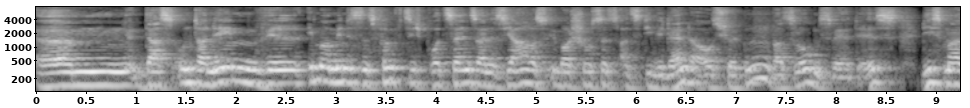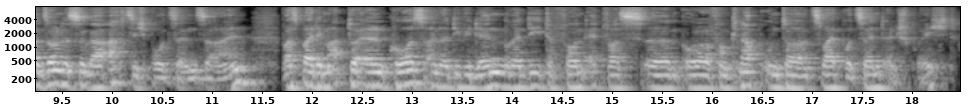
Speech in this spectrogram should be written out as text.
Ähm, das Unternehmen will immer mindestens 50 Prozent seines Jahresüberschusses als Dividende ausschütten, was lobenswert ist. Diesmal sollen es sogar 80 Prozent sein, was bei dem aktuellen Kurs einer Dividendenrendite von etwas äh, oder von knapp unter 2 Prozent entspricht.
